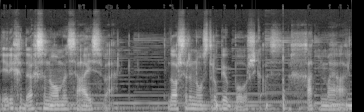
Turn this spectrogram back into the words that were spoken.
Hierdie gedig se naam is Huiswerk. Daar's 'n renoster op jou borskas, 'n gat in my hart.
